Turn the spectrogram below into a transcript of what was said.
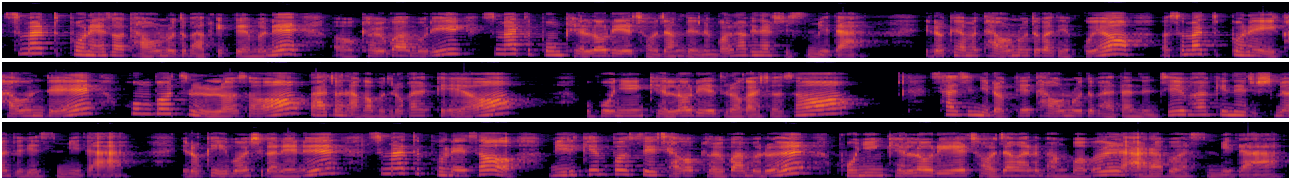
스마트폰에서 다운로드 받기 때문에 어, 결과물이 스마트폰 갤러리에 저장되는 걸 확인할 수 있습니다. 이렇게 하면 다운로드가 됐고요. 어, 스마트폰의 이 가운데에 홈 버튼을 눌러서 빠져나가 보도록 할게요. 본인 갤러리에 들어가셔서 사진 이렇게 다운로드 받았는지 확인해 주시면 되겠습니다. 이렇게 이번 시간에는 스마트폰에서 미리 캠퍼스의 작업 결과물을 본인 갤러리에 저장하는 방법을 알아보았습니다.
